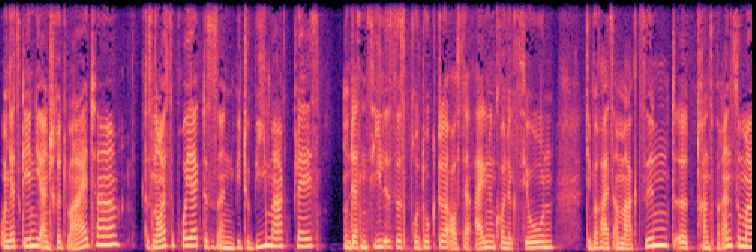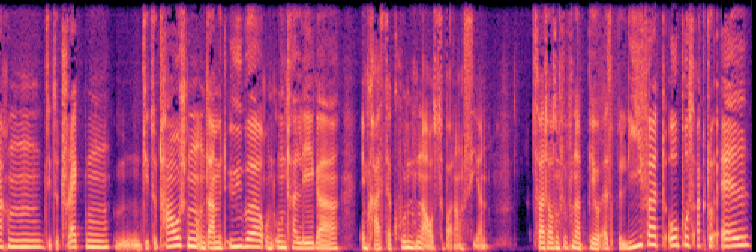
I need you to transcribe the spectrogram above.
Und jetzt gehen die einen Schritt weiter. Das neueste Projekt, das ist ein B2B-Marketplace. Und dessen Ziel ist es, Produkte aus der eigenen Kollektion, die bereits am Markt sind, äh, transparent zu machen, sie zu tracken, sie zu tauschen und damit Über- und Unterleger im Kreis der Kunden auszubalancieren. 2500 POS beliefert Opus aktuell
